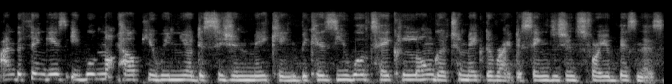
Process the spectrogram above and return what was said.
And the thing is it will not help you in your decision making because you will take longer to make the right decisions for your business.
